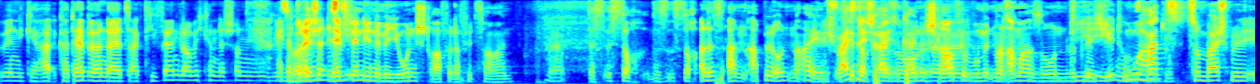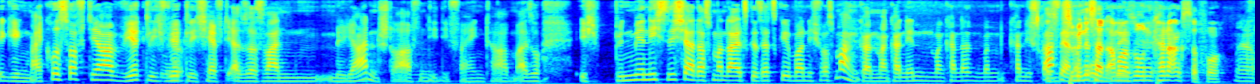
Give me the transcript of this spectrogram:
wenn die Kartellbehörden da jetzt aktiv werden, glaube ich, kann das schon. Also in Deutschland wenn, selbst wenn die eine Millionenstrafe dafür zahlen. Ja. Das ist doch, das ist doch alles an Appel und ein Ei. Ich es weiß nicht, kein, also, keine Strafe, äh, womit man Amazon wirklich Die EU hat zum Beispiel gegen Microsoft ja wirklich, ja. wirklich heftig. Also das waren Milliardenstrafen, die die verhängt haben. Also ich bin mir nicht sicher, dass man da als Gesetzgeber nicht was machen kann. Man kann den, man kann, man kann die Strafe. Also zumindest hat Amazon nehmen. keine Angst davor. Ja,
